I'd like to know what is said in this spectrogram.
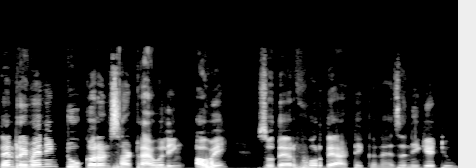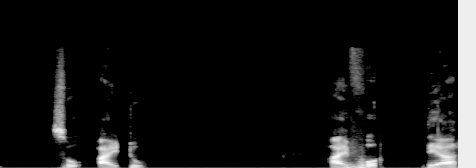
Then remaining two currents are traveling away. So therefore they are taken as a negative. So I2, I4 they are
